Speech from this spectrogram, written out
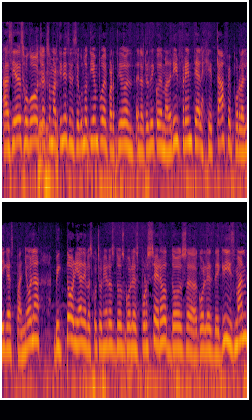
Así es, jugó Sí, Jackson. Martínez en el segundo tiempo del partido del, del Atlético de Madrid frente al Getafe por la Liga Española. Victoria de los colchoneros, dos goles por cero, dos eh, goles de Griezmann.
